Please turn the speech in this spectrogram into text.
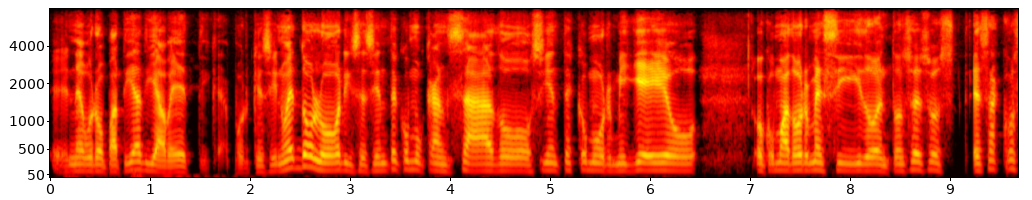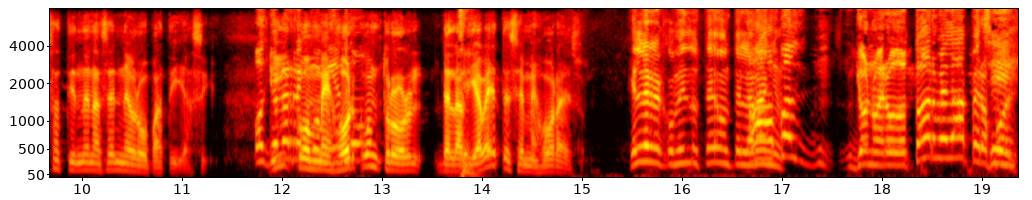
eh, neuropatía diabética, porque si no es dolor y se siente como cansado, sientes como hormigueo o como adormecido, entonces esos, esas cosas tienden a ser neuropatía, sí. Yo y con mejor control de la Sí. diabetes se mejora eso. ¿Qué le recomienda usted, don No, Telaraño? pues yo no era doctor, ¿verdad? Pero Sí. pues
